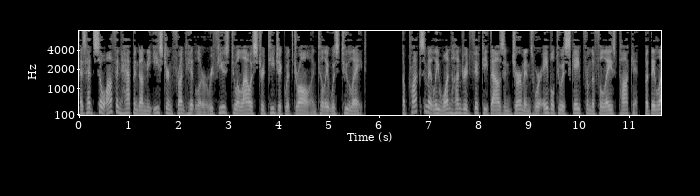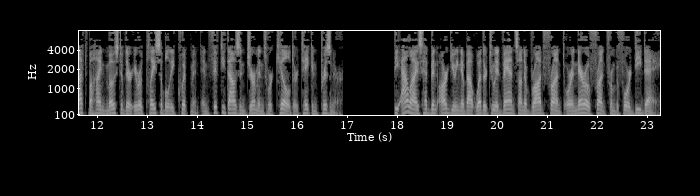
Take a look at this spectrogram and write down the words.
As had so often happened on the Eastern Front Hitler refused to allow a strategic withdrawal until it was too late. Approximately 150,000 Germans were able to escape from the Falaise pocket, but they left behind most of their irreplaceable equipment and 50,000 Germans were killed or taken prisoner. The Allies had been arguing about whether to advance on a broad front or a narrow front from before D-Day.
